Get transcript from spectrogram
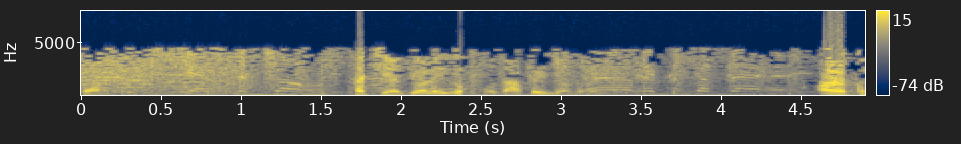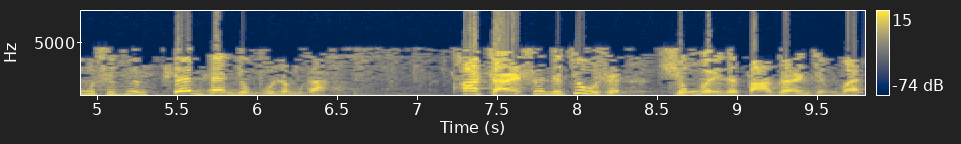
这样。他解决了一个复杂背景的问题，而宫崎骏偏偏就不这么干。他展示的就是雄伟的大自然景观，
